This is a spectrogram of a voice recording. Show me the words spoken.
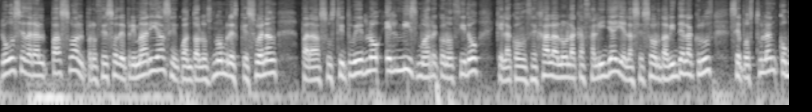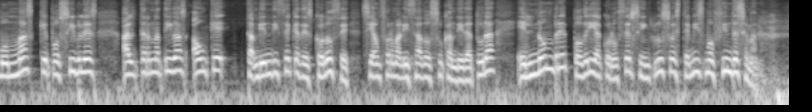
luego se dará el paso al proceso de primarias en cuanto a los nombres que suenan para sustituirlo. Él mismo ha reconocido que la concejala Lola Cazalilla y el asesor David de la Cruz se postulan como más que posibles alternativas, aunque también dice que desconoce si han formalizado su candidatura. El nombre podría conocerse incluso este mismo fin de semana.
